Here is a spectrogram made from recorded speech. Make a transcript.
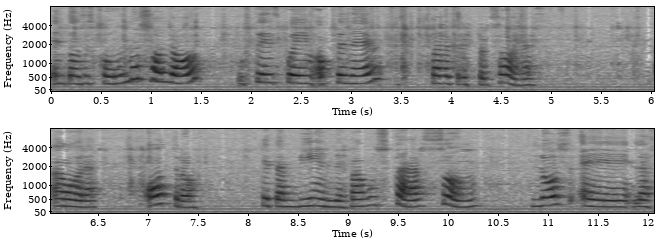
Entonces, con uno solo, ustedes pueden obtener para tres personas. Ahora, otro que también les va a gustar son los, eh, las,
